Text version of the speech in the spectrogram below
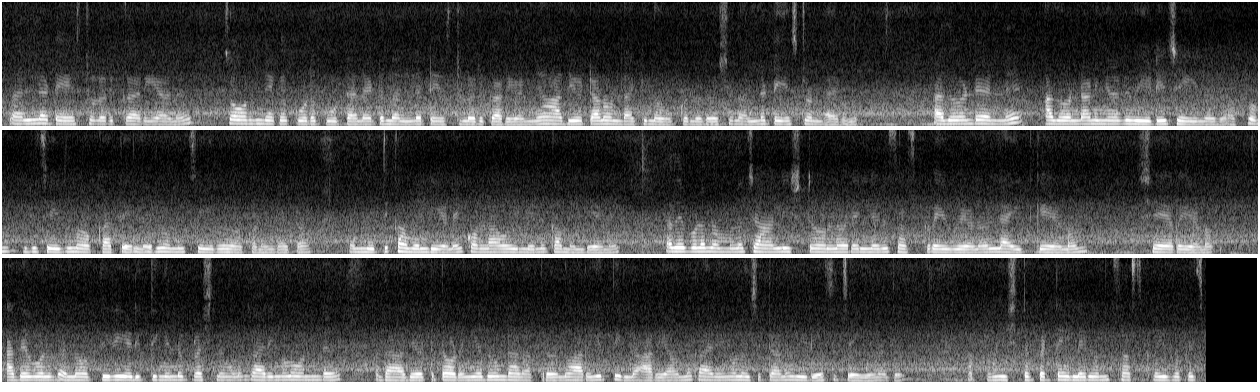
നല്ല ടേസ്റ്റുള്ളൊരു കറിയാണ്. ചോറിന്റെയൊക്കെ കൂടെ കൂട്ടാനായിട്ട് നല്ല ടേസ്റ്റുള്ളൊരു കറിയാണ്. ഞാൻ ആദ്യമായിട്ടാണ് ഉണ്ടാക്കി നോക്കുന്നത്. പക്ഷെ നല്ല ടേസ്റ്റ് ഉണ്ടായിരുന്നു. അതുകൊണ്ട് തന്നെ അതുകൊണ്ടാണ് ഇങ്ങനൊരു വീഡിയോ ചെയ്യുന്നത്. അപ്പം ഇത് ചെയ്ത് നോക്കാത്ത എല്ലാവരും ഒന്ന് ചെയ്ത് നോക്കണം കേട്ടോ. എന്നിട്ട് കമന്റ് ചെയ്യണേ. കൊള്ളാവോ ഇല്ലെന്ന് കമന്റ് ചെയ്യണേ. അതേപോലെ നമ്മളെ ചാനൽ ഇഷ്ടമുള്ളവരെല്ലാവരും സബ്സ്ക്രൈബ് ചെയ്യണം ലൈക്ക് ചെയ്യണം ഷെയർ ചെയ്യണം. അതേപോലെ തന്നെ ഒത്തിരി എഡിറ്റിങ്ങിന്റെ പ്രശ്നങ്ങളും കാര്യങ്ങളും ഉണ്ട്. അത് ആദ്യമായിട്ട് തുടങ്ങിയത് കൊണ്ടാണ് അത്രയൊന്നും അറിയത്തില്ല. അറിയാവുന്ന കാര്യങ്ങൾ വെച്ചിട്ടാണ് വീഡിയോസ് ചെയ്യണത് അപ്പം ഇഷ്ടപ്പെട്ട എല്ലാവരും ഒന്ന് സബ്സ്ക്രൈബൊക്കെ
